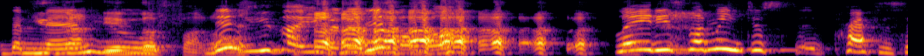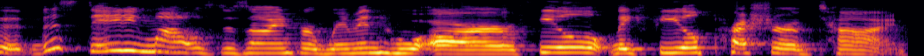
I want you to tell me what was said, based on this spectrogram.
the He's men not who in the funnel. This- He's not even in the funnel. ladies let me just preface it this dating model is designed for women who are feel they feel pressure of time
